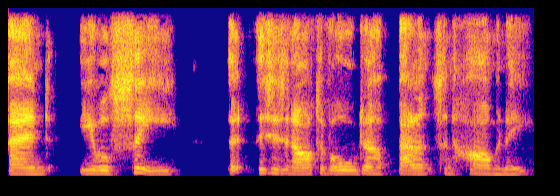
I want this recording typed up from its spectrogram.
And you will see that this is an art of order, balance, and harmony.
